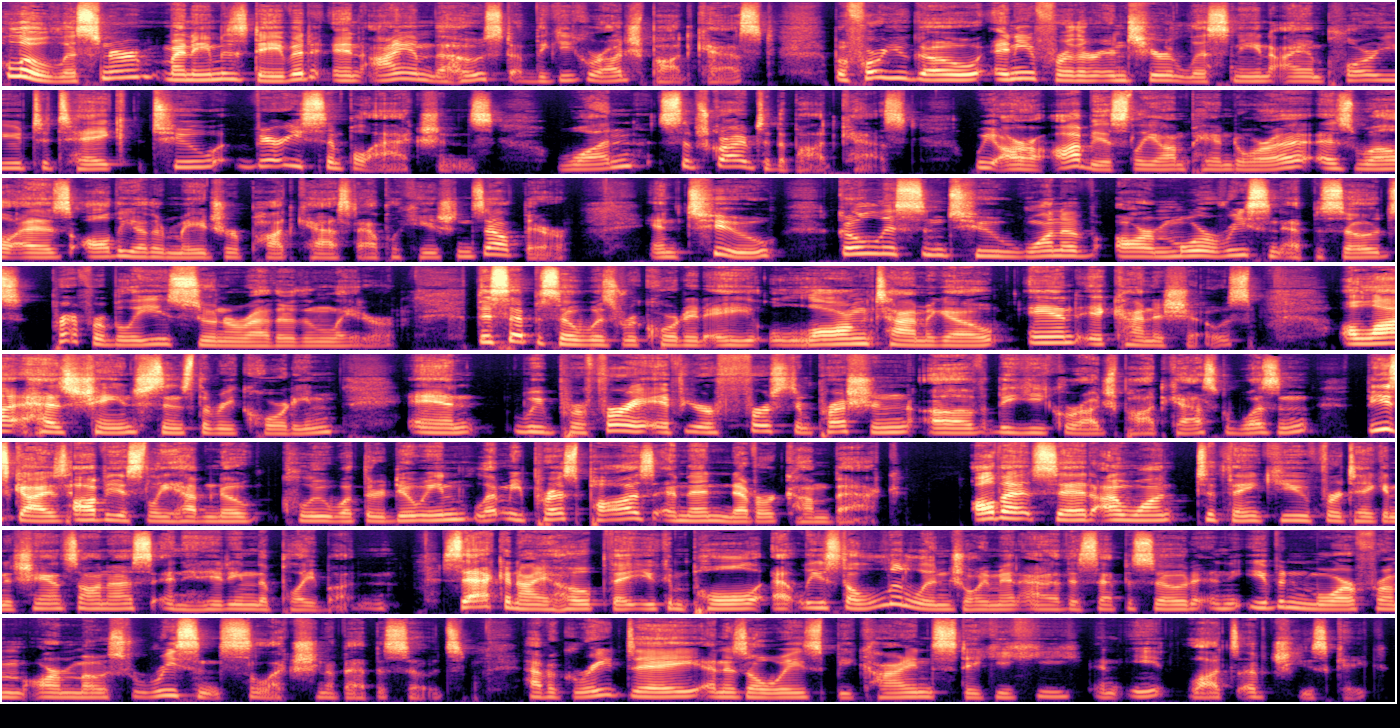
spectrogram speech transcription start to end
Hello, listener. My name is David, and I am the host of the Geek Garage podcast. Before you go any further into your listening, I implore you to take two very simple actions. One, subscribe to the podcast. We are obviously on Pandora as well as all the other major podcast applications out there. And two, go listen to one of our more recent episodes, preferably sooner rather than later. This episode was recorded a long time ago, and it kind of shows. A lot has changed since the recording, and we prefer it if your first impression of the Geek Garage podcast wasn't. These guys obviously have no clue what they're doing. Let me press pause and then never come back. All that said, I want to thank you for taking a chance on us and hitting the play button. Zach and I hope that you can pull at least a little enjoyment out of this episode and even more from our most recent selection of episodes. Have a great day, and as always, be kind, stay geeky, and eat lots of cheesecake.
